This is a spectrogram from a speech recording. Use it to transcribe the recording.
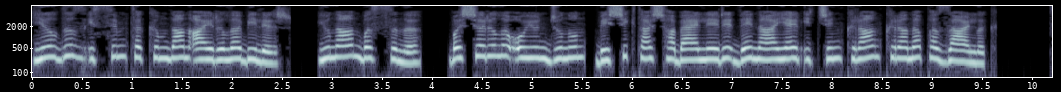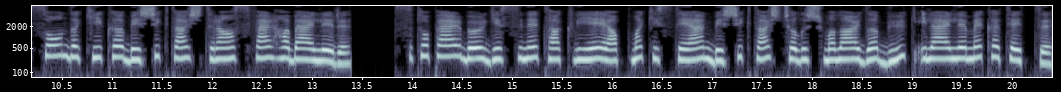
Yıldız isim takımdan ayrılabilir. Yunan basını Başarılı oyuncunun, Beşiktaş haberleri Denayer için kıran kırana pazarlık. Son dakika Beşiktaş transfer haberleri. Stoper bölgesine takviye yapmak isteyen Beşiktaş çalışmalarda büyük ilerleme kat etti.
